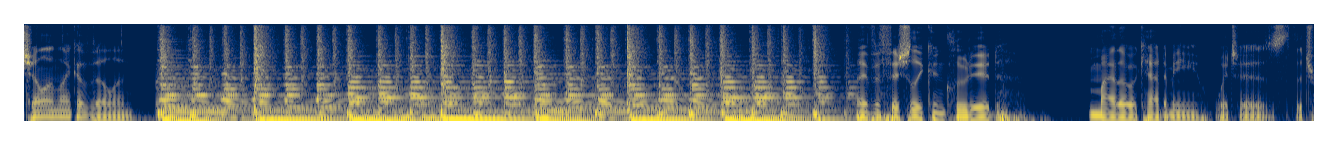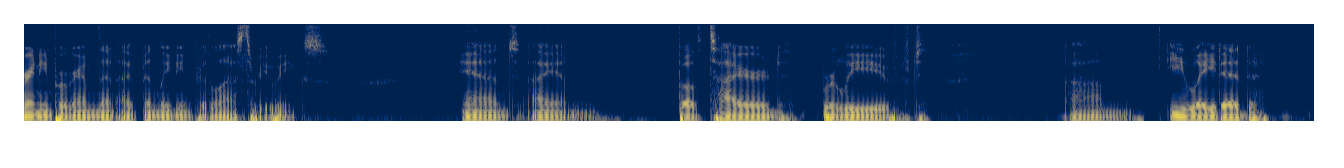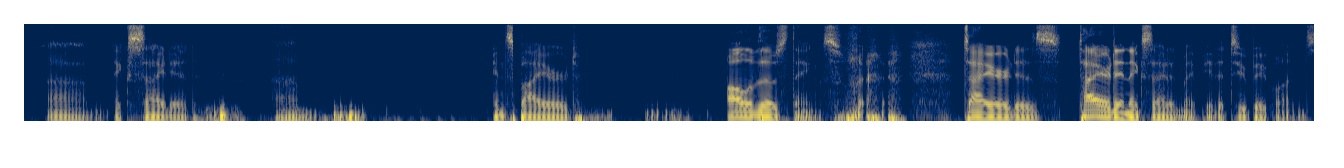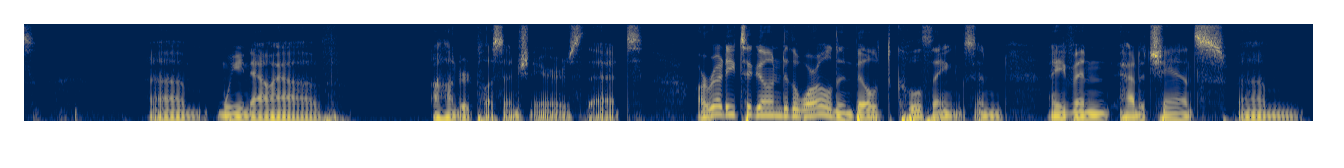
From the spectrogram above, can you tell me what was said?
Chilling like a villain. I have officially concluded Milo Academy, which is the training program that I've been leading for the last three weeks. And I am both tired, relieved, um, elated, um, excited, um, inspired, all of those things. tired is tired and excited might be the two big ones. Um, we now have a hundred plus engineers that are ready to go into the world and build cool things. And I even had a chance um,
